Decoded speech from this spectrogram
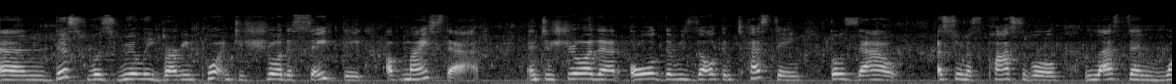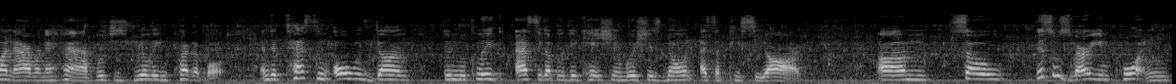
And this was really very important to ensure the safety of my staff and to ensure that all the resultant testing goes out as soon as possible, less than one hour and a half, which is really incredible. And the testing always done the nucleic acid amplification, which is known as a PCR. Um, so this was very important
